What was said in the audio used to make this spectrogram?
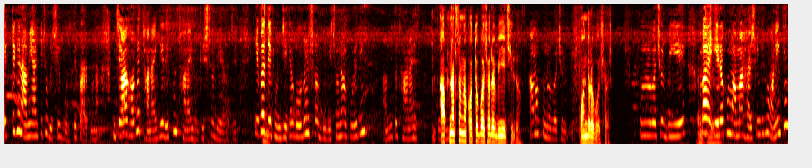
এর থেকে আমি আর কিছু বেশি বলতে পারব না। যা হবে থানায় গিয়ে দেখুন থানায় নোটিশটা দেওয়া আছে। এবার দেখুন যেটা করবেন সব বিবেচনা করে দিন আমি তো থানায় আপনার সঙ্গে কত বছরে বিয়ে ছিল? আমার পনেরো বছর বিয়ে। পনেরো বছর। পনেরো বছর বিয়ে বা এরকম আমার হাজবেন্ড কিন্তু অনেকদিন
